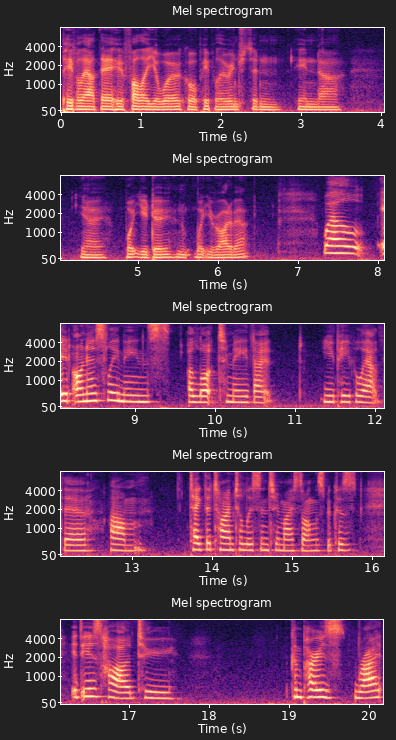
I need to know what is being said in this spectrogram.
people out there who follow your work or people who are interested in, in uh, you know, what you do and what you write about? Well, it honestly means a lot to me that you people out there um, take the time to listen to my songs because it is hard to compose right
